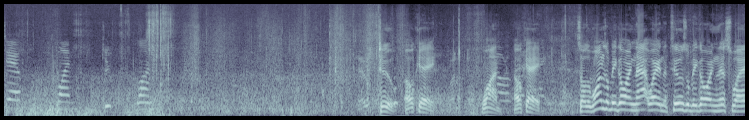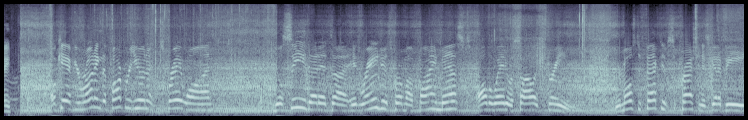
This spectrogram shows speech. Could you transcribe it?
Two. One. Two. One. Two. Okay. One. Okay. So the ones will be going that way and the twos will be going this way. Okay, if you're running the pumper unit spray wand, you'll see that it, uh, it ranges from a fine mist all the way to a solid stream. Your most effective suppression is going to be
